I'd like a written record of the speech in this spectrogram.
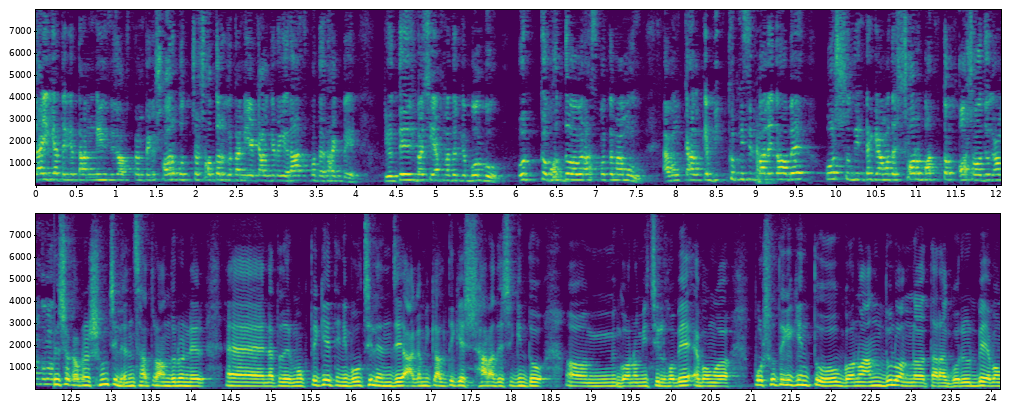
জায়গা থেকে তার নিজ নিজ অবস্থান থেকে সর্বোচ্চ সতর্কতা নিয়ে কালকে থেকে রাজপথে থাকবে। প্রিয় দেশবাসী, আপনাদেরকে বলব, ঐক্যবদ্ধভাবে রাজপথে নামুন এবং কালকে বিক্ষোভ মিছিল পালিত হবে। পরশু দিন থেকে আমাদের সর্বাত্মক অসহযোগ আন্দোলন দর্শক, আপনারা শুনছিলেন ছাত্র আন্দোলনের নেতাদের মুখ থেকে। তিনি বলছিলেন যে, আগামীকাল থেকে সারা দেশে কিন্তু গণমিছিল হবে এবং পরশু থেকে কিন্তু গণ আন্দোলন তারা গড়ে উঠবে এবং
